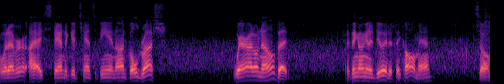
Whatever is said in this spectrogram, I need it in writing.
or whatever, I stand a good chance of being on Gold Rush. Where, I don't know, but I think I'm going to do it if they call, man. So,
